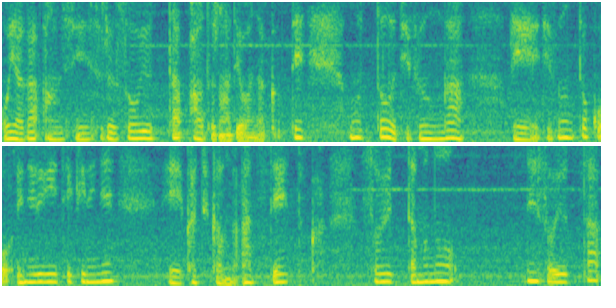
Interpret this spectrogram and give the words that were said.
親が安心するそういったパートナーではなくてもっと自分がえー、自分とこうエネルギー的にね、えー、価値観があってとかそういったもの、ね、そういった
